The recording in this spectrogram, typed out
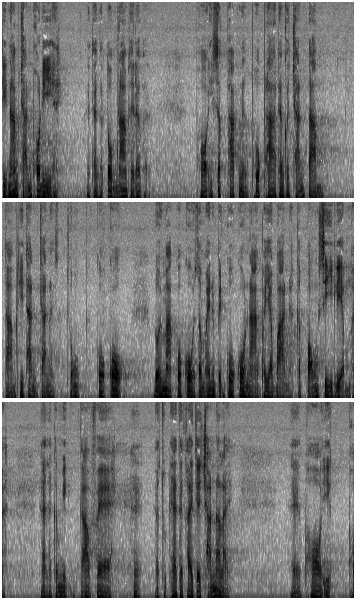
ที่น้ำฉันพอดีท่านก็ต้มน้ำเสร็จแล้วก็ พออีกสักพักหนึ่ง พวกพระท่านก็ฉันตาม ตามที่ท่านฉันทรงโกโก้ โดยมากโกโก้ สมัยนั้นเป็นโกโก้นางพยาบาลนะกระป๋องสี่เหลี่ยมฮะแล้วก็มีกาแฟสุดแท้แต่ใครจะฉันอะไรพออีกพอ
